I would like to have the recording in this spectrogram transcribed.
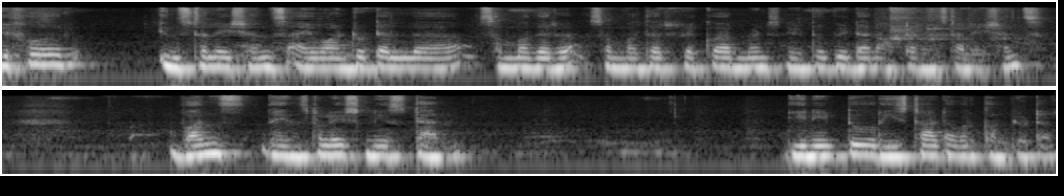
before installations I want to tell uh, some other some other requirements need to be done after installations. Once the installation is done you need to restart our computer.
